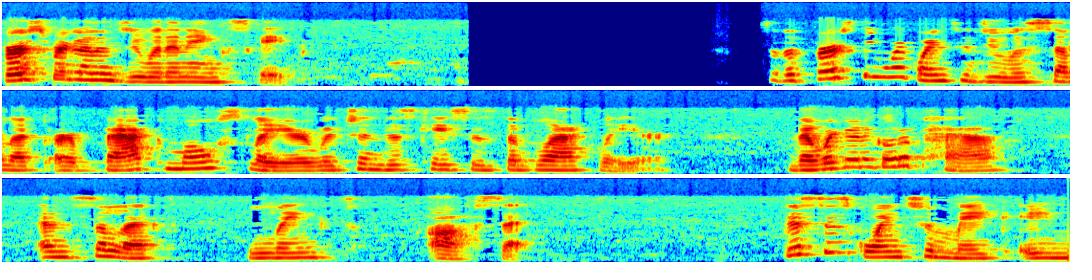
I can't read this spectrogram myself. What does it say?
First, we're going to do it in Inkscape. The first thing we're going to do is select our backmost layer, which in this case is the black layer. Then we're going to go to Path and select Linked Offset. This is going to make a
